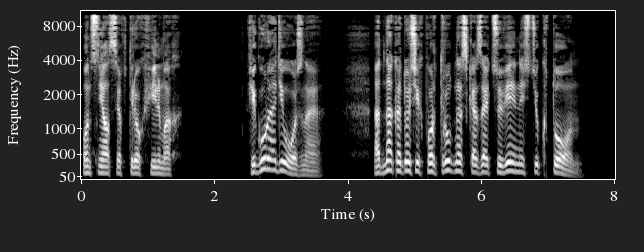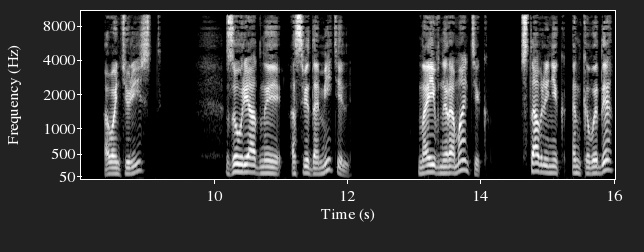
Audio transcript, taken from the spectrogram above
он снялся в трех фильмах. Фигура одиозная, однако до сих пор трудно сказать с уверенностью, кто он. Авантюрист? Заурядный осведомитель? Наивный романтик, ставленник НКВД.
